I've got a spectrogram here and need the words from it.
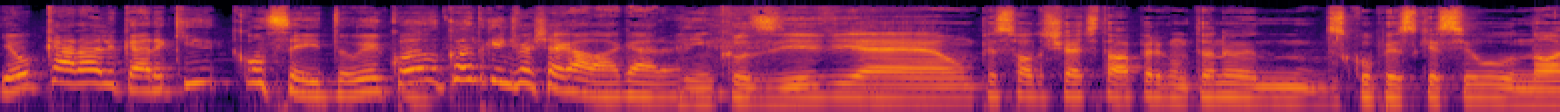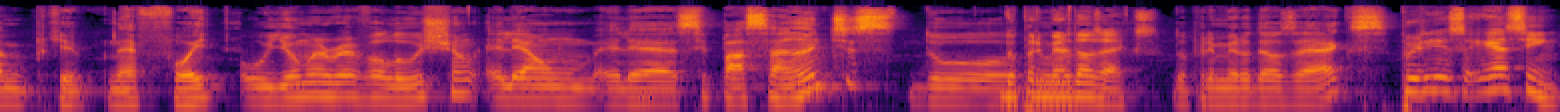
E eu, caralho, cara, que conceito. E quando, quando que a gente vai chegar lá, cara. Inclusive, é, um pessoal do chat tava perguntando, eu- desculpa, eu esqueci o nome, porque, né, foi. O Human Revolution, ele é um. Ele é, se passa antes do. Do primeiro Deus Ex. Do primeiro Deus Ex. Porque é assim,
